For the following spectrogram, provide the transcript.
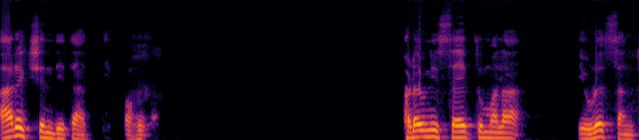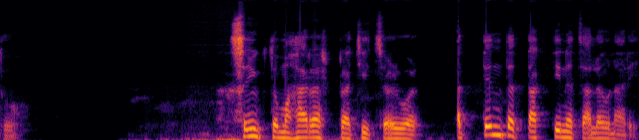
आरक्षण देतात ते पाहू. फडणवीस साहेब तुम्हाला एवढंच सांगतो. संयुक्त महाराष्ट्राची चळवळ अत्यंत ताकदीनं चालवणारे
